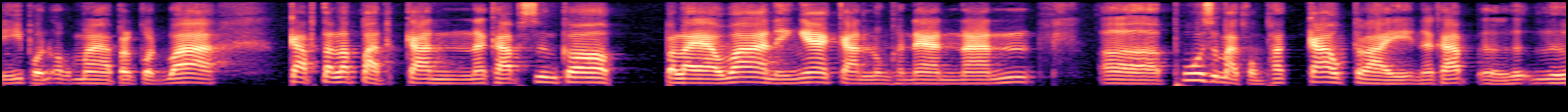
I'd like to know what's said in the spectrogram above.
นี้ผลออกมาปรากฏว่ากลับตลปัดกันนะครับ ซึ่งก็แปลว่าในแง่การลงคะแนนนั้นผู้สมัครของพรรคก้าวไกลนะครับหรือ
